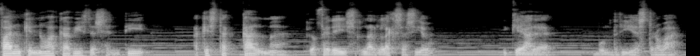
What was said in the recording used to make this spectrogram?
fan que no acabis de sentir aquesta calma que ofereix la relaxació i que ara voldries trobar.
